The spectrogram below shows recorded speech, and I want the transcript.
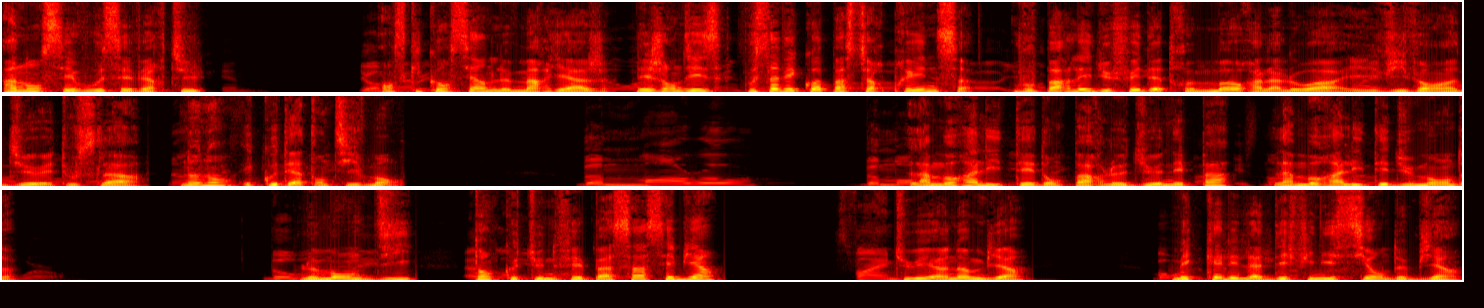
Annoncez-vous ces vertus en ce qui concerne le mariage, les gens disent, vous savez quoi, Pasteur Prince? Vous parlez du fait d'être mort à la loi et vivant à Dieu et tout cela. Non, non, écoutez attentivement. La moralité dont parle Dieu n'est pas la moralité du monde. Le monde dit, tant que tu ne fais pas ça, c'est bien. Tu es un homme bien. Mais quelle est la définition de bien?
